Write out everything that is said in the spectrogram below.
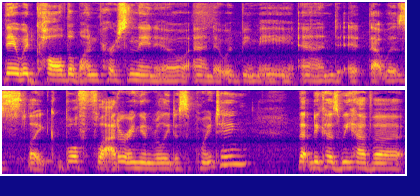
they would call the one person they knew and it would be me. And it, that was like both flattering and really disappointing that because we have a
